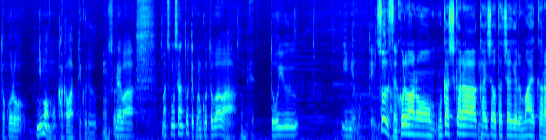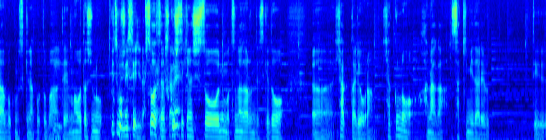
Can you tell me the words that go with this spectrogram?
ところにももう関わってくる、うん、それは松本さんにとってこの言葉は、うん、どういう意味を持っているそうですね。これはあの昔から会社を立ち上げる前から僕の好きな言葉で、うん、まあ、私のいつもメッセージ出して、ね、そうですね。福祉的な思想にもつながるんですけど百花繚乱百の花が咲き乱れるっていう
